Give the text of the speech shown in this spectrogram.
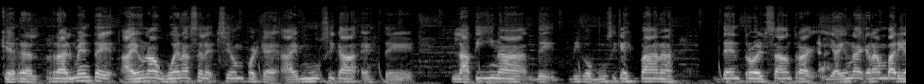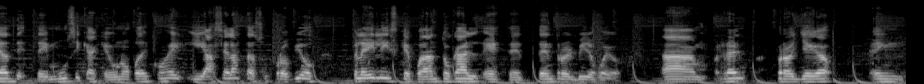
que real- realmente hay una buena selección porque hay música este, latina, de, digo, música hispana dentro del soundtrack y hay una gran variedad de, música que uno puede escoger y hacer hasta sus propios playlists que puedan tocar este, dentro del videojuego. Um, real- pero llega en,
